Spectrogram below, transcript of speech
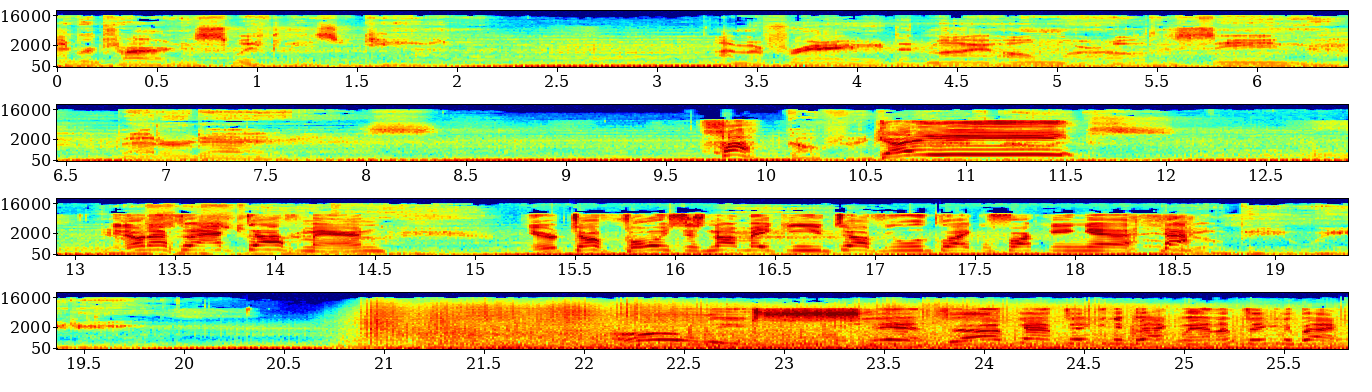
And return as swiftly as you can. I'm afraid that my homeworld has seen better days. Ha! Go Gay! Alex. You don't have to act tough, man. Your tough voice is not making you tough. You look like a fucking, uh... You'll Holy shit. Okay, I'm taking it back, man. I'm taking it back.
